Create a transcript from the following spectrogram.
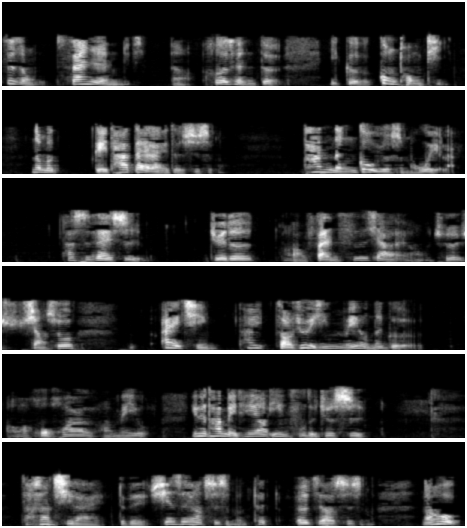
这种三人啊合成的一个共同体，那么给他带来的是什么？他能够有什么未来？他实在是觉得啊，反思下来哈，就是想说，爱情他早就已经没有那个呃火花了啊，没有，因为他每天要应付的就是早上起来，对不对？先生要吃什么，他儿子要吃什么，然后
